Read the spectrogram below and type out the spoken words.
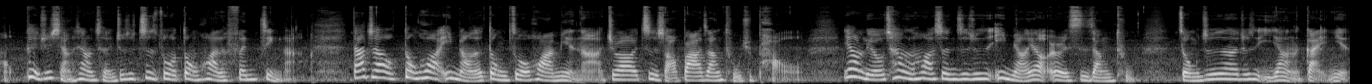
吼，可以去想象成就是制作动画的分镜啊。大家知道，动画一秒的动作画面啊，就要至少八张图去跑。要流畅的话，甚至就是一秒要二十四张图。总之呢，就是一样的概念，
